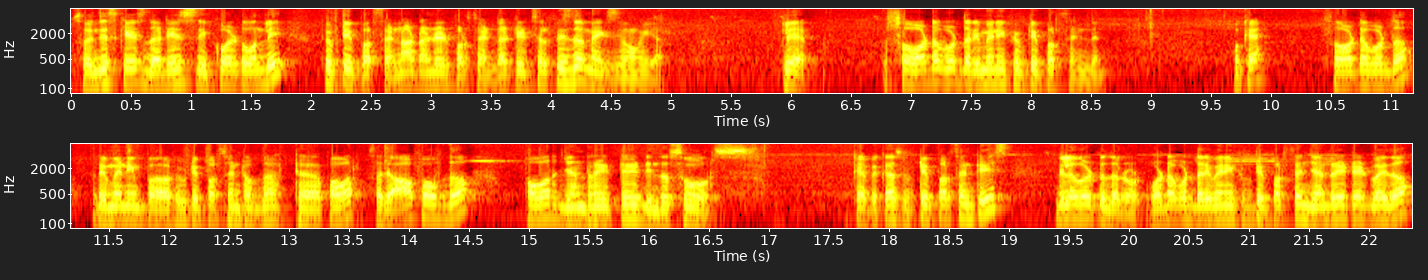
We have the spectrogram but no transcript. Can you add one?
So in this case that is equal to only 50% not 100% that itself is the maximum here. Clear? So what about the remaining 50% then? Okay so what about the remaining 50% of that uh, power? Sorry half of the power generated in the source. Okay because 50% is delivered to the load. What about the remaining 50% generated by the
